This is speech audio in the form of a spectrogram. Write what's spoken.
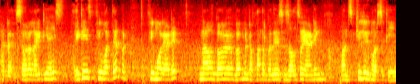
and uh, several ITIs. ITIs few were there, but few more added. Now gov- government of Andhra Pradesh is also adding one skill university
